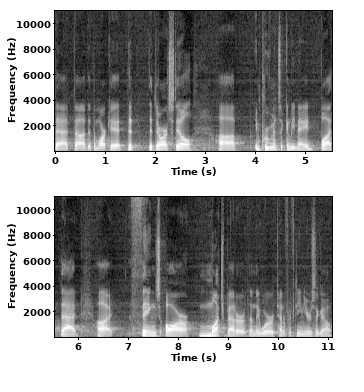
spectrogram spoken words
that uh, that the market that that there are still uh, improvements that can be made, but that uh, things are much better than they were 10 or 15 years ago.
